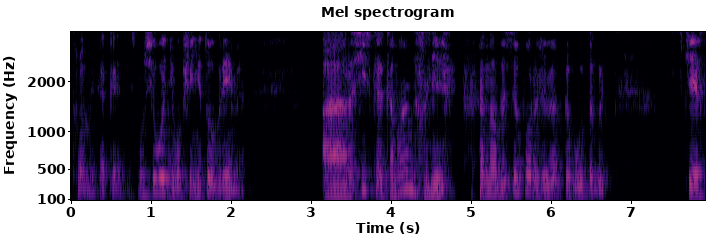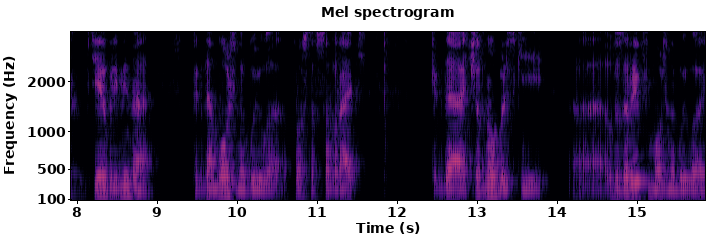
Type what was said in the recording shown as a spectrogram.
кроме как этой. Но сегодня вообще не то время. А российское командование, оно до сих пор живет как будто бы в, тех, в те времена, когда можно было просто соврать, когда Чернобыльский э, взрыв, можно было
